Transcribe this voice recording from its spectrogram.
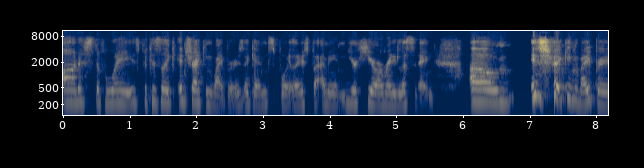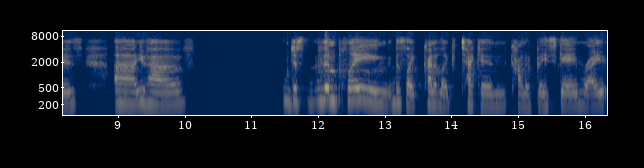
oddest of ways, because like in Striking Vipers, again spoilers, but I mean you're here already listening. Um, in Striking Vipers, uh, you have just them playing this like kind of like Tekken kind of base game, right?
